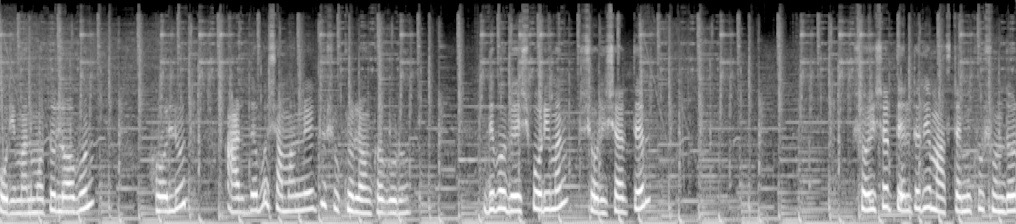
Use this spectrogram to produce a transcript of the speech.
পরিমাণ মতো লবণ, হলুদ আর দেবো সামান্য একটু শুকনো লঙ্কা গুঁড়ো। দেবো বেশ পরিমাণ সরিষার তেল। সরিষার তেলটা দিয়ে মাছটা আমি খুব সুন্দর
